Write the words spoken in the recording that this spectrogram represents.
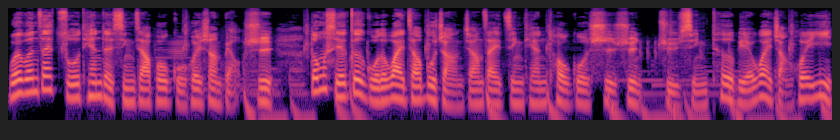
维文在昨天的新加坡国会上表示，东协各国的外交部长将在今天透过视讯举行特别外长会议，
